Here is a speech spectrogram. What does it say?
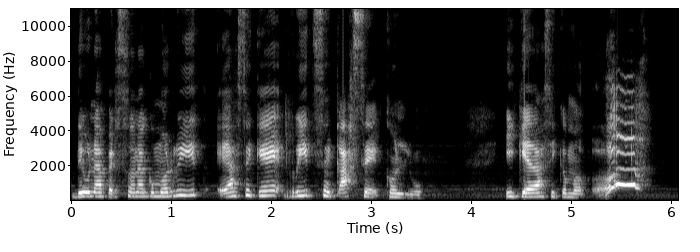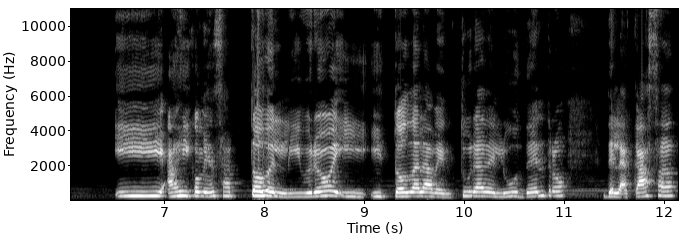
de una persona como Reed, hace que Reed se case con Lu. Y queda así como, ¡ah! Y ahí comienza todo el libro y, toda la aventura de Lu dentro de la casa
